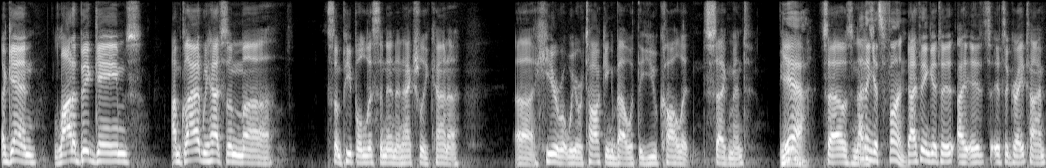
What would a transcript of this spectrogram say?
Again, a lot of big games. I'm glad we had some uh, some people listen in and actually kind of uh, hear what we were talking about with the "You Call It" segment. Yeah. know? So that was nice. I think it's fun. I think it's a, I- it's it's a great time.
